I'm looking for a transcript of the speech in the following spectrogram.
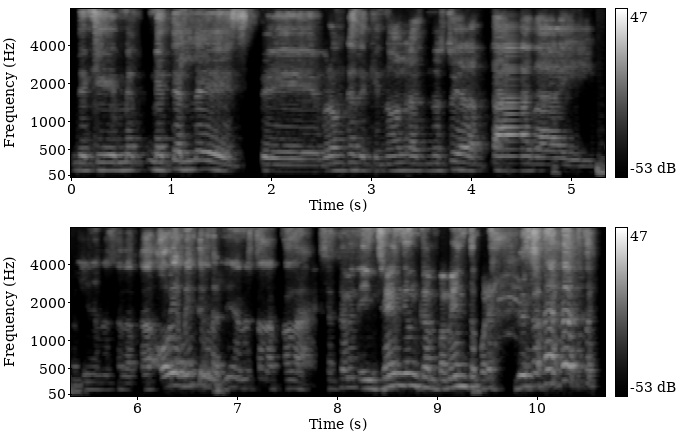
De que me- meterle este, broncas de que no, la- no estoy adaptada y Merlina no está adaptada. Obviamente Merlina no está adaptada. Exactamente. Incendia un campamento por,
